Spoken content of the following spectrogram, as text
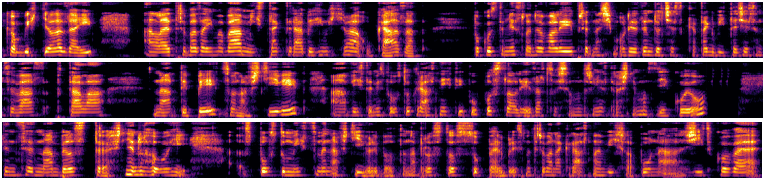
kam bych chtěla zajít, ale třeba zajímavá místa, která bych jim chtěla ukázat. Pokud jste mě sledovali před naším odjezdem do Česka, tak víte, že jsem se vás ptala na typy, co navštívit a vy jste mi spoustu krásných typů poslali, za což samozřejmě strašně moc děkuju. Ten seznam byl strašně dlouhý. Spoustu míst jsme navštívili, bylo to naprosto super. Byli jsme třeba na krásném výšlapu na Žítkové,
